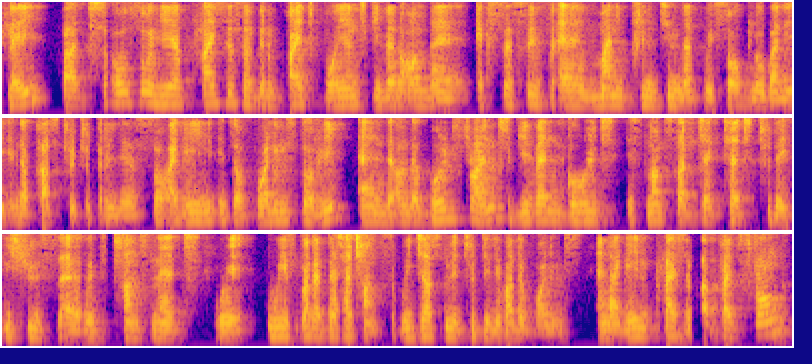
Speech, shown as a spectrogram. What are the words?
play, but also here prices have been quite buoyant given all the excessive uh, money printing that we saw globally in the past two to three years. So again, it's a volume story. And on the gold front, given gold is not subjected to the issues uh, with Transnet, we we've got a better chance. We just need to deliver the volumes. And again, prices are quite strong.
